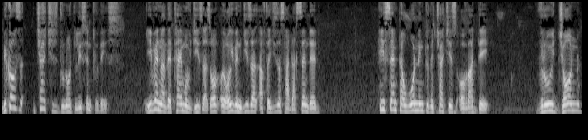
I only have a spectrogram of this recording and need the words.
because churches do not listen to this, even at the time of Jesus, or, or even Jesus after Jesus had ascended, he sent a warning to the churches of that day through John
